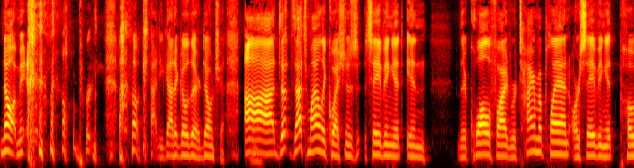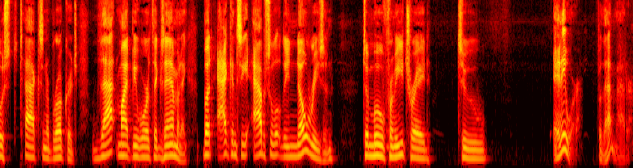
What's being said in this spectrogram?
No, I mean, Halliburton. Oh God, you got to go there, don't you? Uh, th- that's my only question: is saving it in their qualified retirement plan or saving it post tax in a brokerage. That might be worth examining. But I can see absolutely no reason to move from E Trade to anywhere for that matter.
